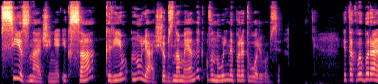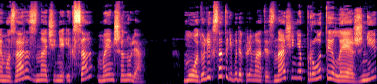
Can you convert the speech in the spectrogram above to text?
всі значення х, крім нуля, щоб знаменник в нуль не перетворювався. І так вибираємо зараз значення х менше нуля. Модуль х тоді буде приймати значення протилежні.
